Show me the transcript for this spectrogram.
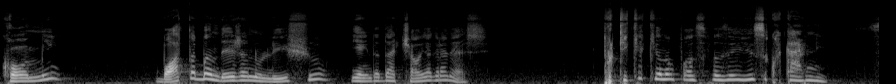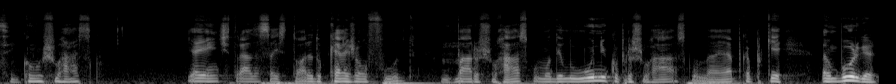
come, bota a bandeja no lixo e ainda dá tchau e agradece. Por que, que aqui eu não posso fazer isso com a carne? Sim. Com o churrasco. E aí a gente traz essa história do casual food uhum. para o churrasco, um modelo único para o churrasco na época, porque hambúrguer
